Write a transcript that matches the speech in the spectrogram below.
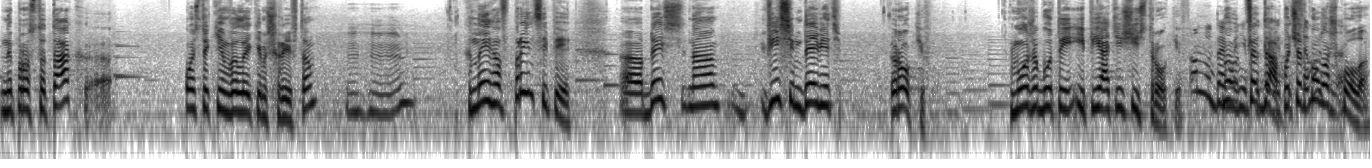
Не просто так, е, ось таким великим шрифтом. Книга, в принципі, е, десь на 8-9 років. Може бути і 5, і 6 років. А ну дай ну, мені це да, початкова можна? школа.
